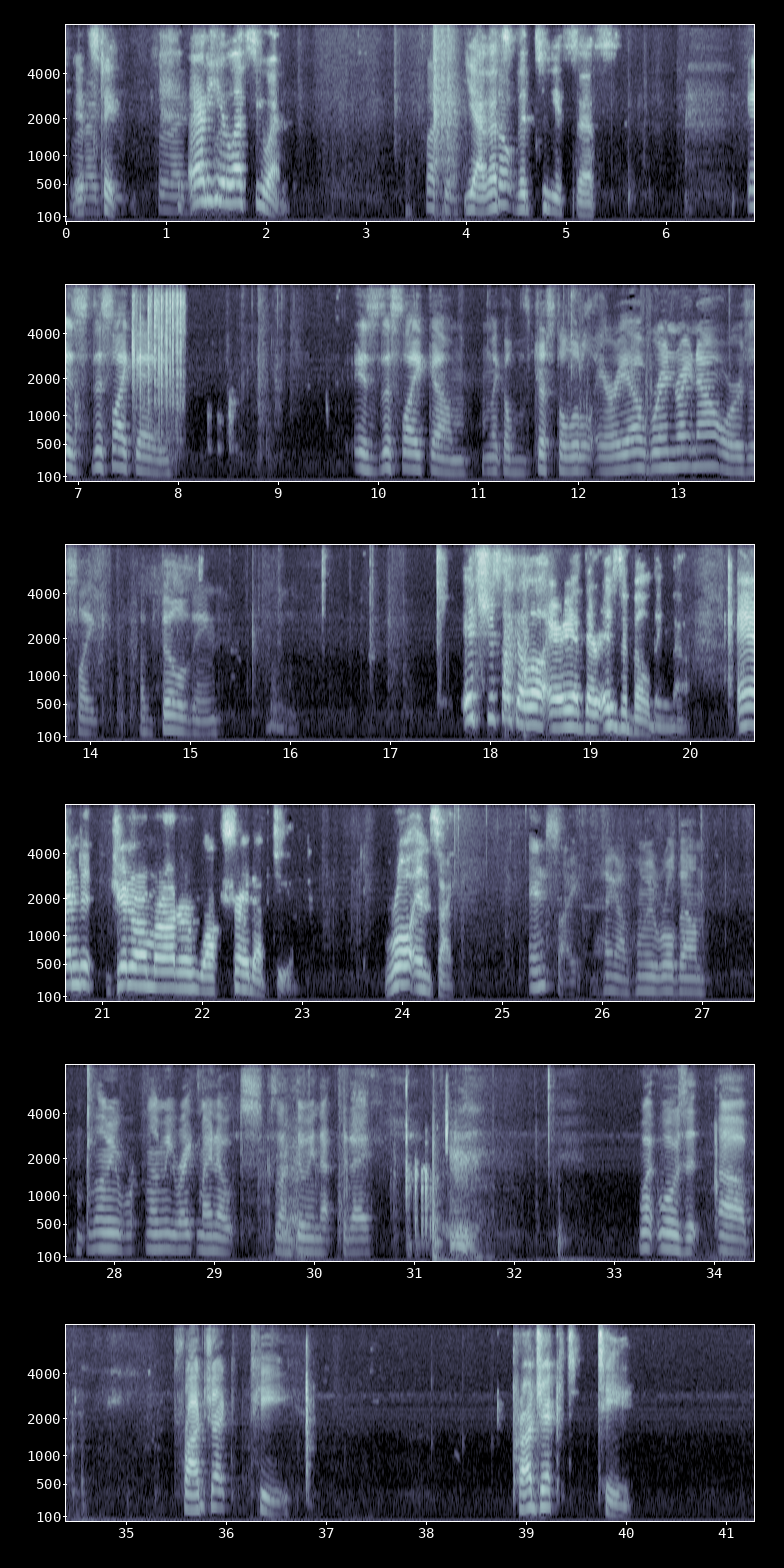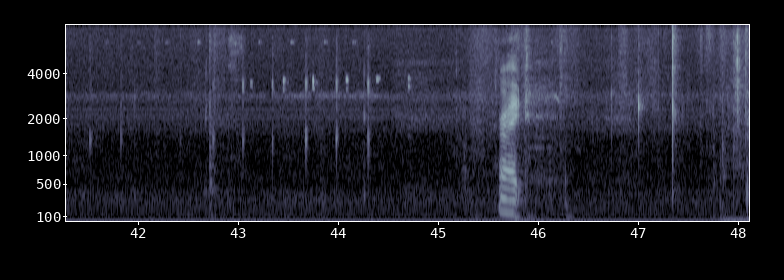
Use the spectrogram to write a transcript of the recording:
So It's I T. didn't- so that I didn't- And he lets you in. Let's. Yeah, that's So- the T, sis. Is this like a? Is this like um like a just a little area we're in right now, or is this like a building? It's just like a little area. There is a building though, and General Marauder walks straight up to you. Roll insight. Insight. Hang on, let me roll down. Let me let me write my notes because I'm doing that today. what what was it? Uh, Project T. Project T. All right.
